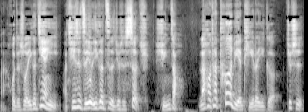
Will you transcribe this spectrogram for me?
啊，或者说一个建议啊，其实只有一个字，就是摄取、寻找。然后他特别提了一个，就是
